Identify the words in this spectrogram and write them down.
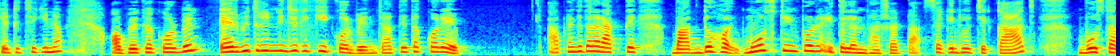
কেটেছে কিনা, অপেক্ষা করবেন, এর ভিতরে নিজেকে কি করবেন, যাতে তা করে আপনাকে তারা রাখতে বাধ্য হয় মোস্ট ইম্পর্টেন্ট ইতালিয়ান ভাষাটা। সেকেন্ড হচ্ছে কাজ, বুঝতে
